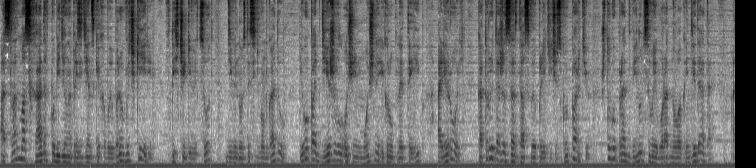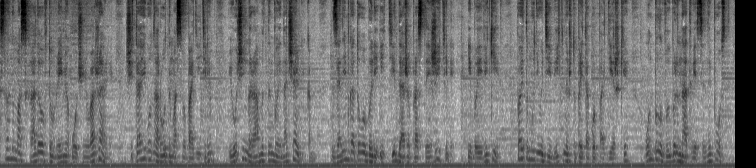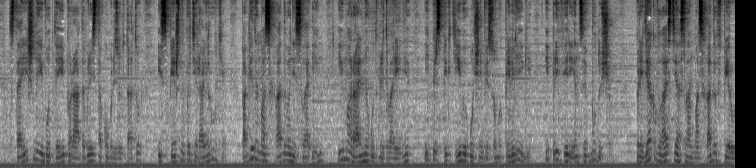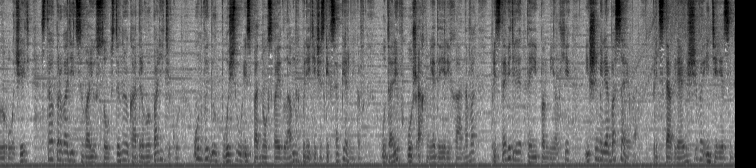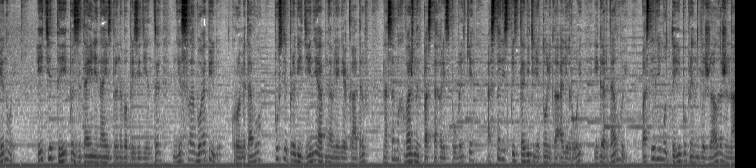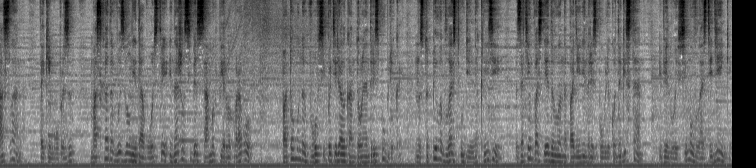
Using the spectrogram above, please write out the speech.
Аслан Масхадов победил на президентских выборах в Ичкерии в 1997 году. Его поддерживал очень мощный и крупный тейп Али Рой, который даже создал свою политическую партию, чтобы продвинуть своего родного кандидата. Аслана Масхадова в то время очень уважали, считая его народным освободителем и очень грамотным военачальником. За ним готовы были идти даже простые жители и боевики, поэтому неудивительно, что при такой поддержке он был выбран на ответственный пост. Старейшины его тейпа радовались такому результату и спешно потирали руки. Победа Масхадова несла им и моральное удовлетворение, и перспективы очень весомых привилегий и преференций в будущем. Придя к власти, Аслан Масхадов в первую очередь стал проводить свою собственную кадровую политику. Он выбил почву из-под ног своих главных политических соперников, удалив Хош Ахмеда Ериханова, представителя Таипа Мелхи и Шамиля Басаева, представляющего интересы Беной. Эти тейпы затаили на избранного президента не слабую обиду. Кроме того, после проведения обновления кадров на самых важных постах республики остались представители только Алирой и Гордалой. Последнему тейпу принадлежала жена Аслана. Таким образом, Масхадов вызвал недовольствие и нажил себе самых первых врагов. Потом он и вовсе потерял контроль над республикой. Наступила власть удельных князей, затем последовало нападение на республику Дагестан, виной всему власти деньги.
